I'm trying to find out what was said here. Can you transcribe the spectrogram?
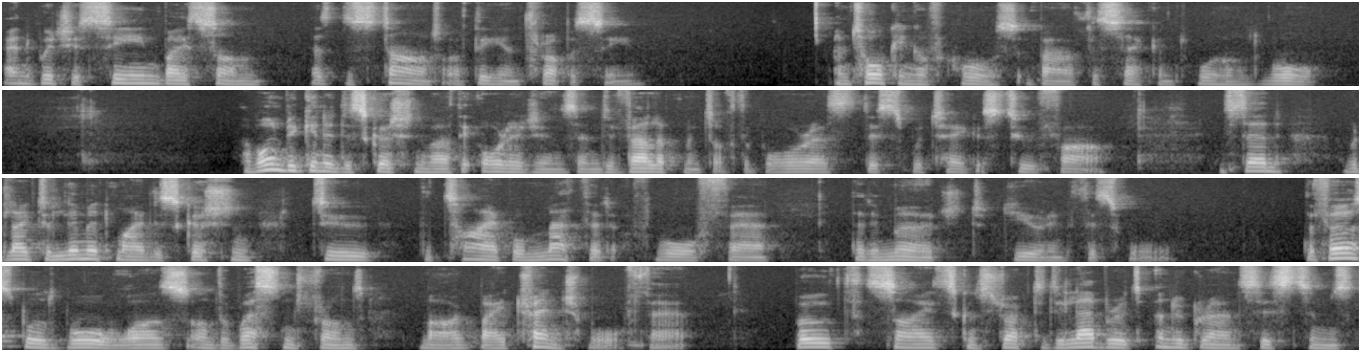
and which is seen by some as the start of the Anthropocene. I'm talking, of course, about the Second World War. I won't begin a discussion about the origins and development of the war, as this would take us too far. Instead, I would like to limit my discussion to the type or method of warfare that emerged during this war. The First World War was, on the Western Front, marked by trench warfare. Both sides constructed elaborate underground systems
